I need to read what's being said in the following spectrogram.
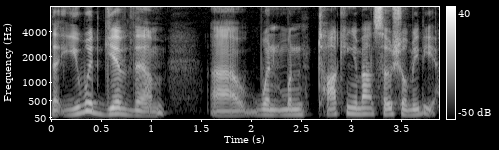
that you would give them uh, when when talking about social media?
